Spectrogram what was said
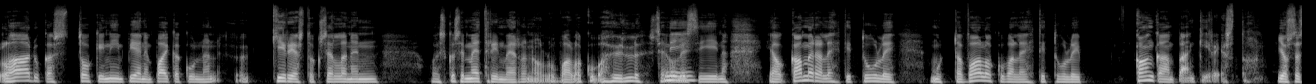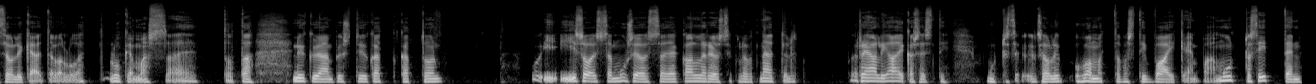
laadukas, toki niin pienen paikkakunnan kirjastoksi sellainen, olisiko se metrin verran ollut valokuvahylly, se niin. oli siinä. Ja kameralehti tuli, mutta valokuvalehti tuli Kankaanpään kirjastoon, jossa se oli käytävä lukemassa. Et, tota, nykyään pystyy kat- katsomaan isoissa museoissa ja gallerioissa, olevat näyttelyt reaaliaikaisesti, mutta se, se oli huomattavasti vaikeampaa. Mutta sitten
